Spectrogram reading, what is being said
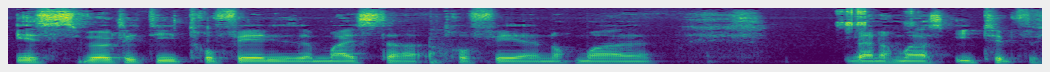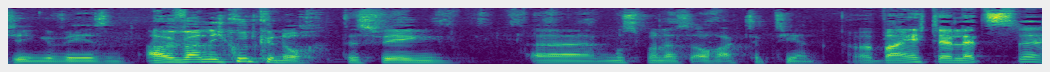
ist wirklich die Trophäe, diese Meistertrophäe nochmal, wäre nochmal das i-Tüpfelchen gewesen. Aber wir waren nicht gut genug, deswegen äh, muss man das auch akzeptieren. Aber war nicht der letzte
